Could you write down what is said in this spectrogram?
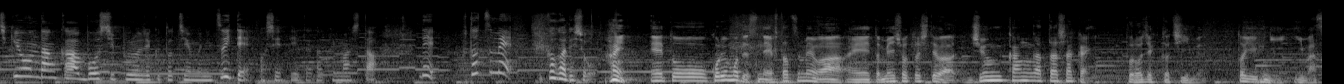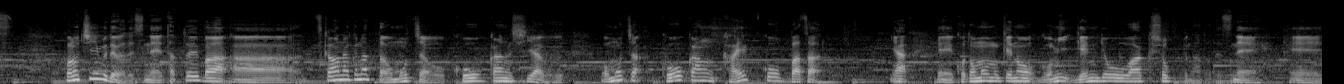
地球温暖化防止プロジェクトチームについて教えていただきました。で2つ目いかがでしょう？はい。えーと、これもですね2つ目は、えーと、名称としては循環型社会プロジェクトチームというふうに言います。このチームではですね例えばあ使わなくなったおもちゃを交換し合うおもちゃ交換替えっこバザールや、えー、子ども向けのゴミ減量ワークショップなどですね、え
